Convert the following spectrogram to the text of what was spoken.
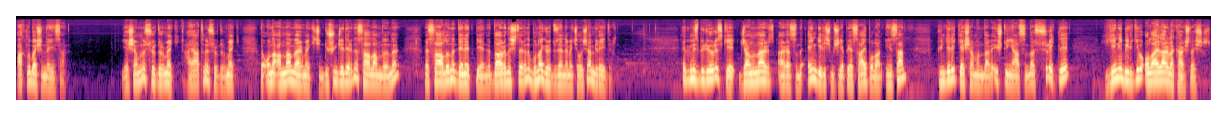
Aklı başında insan. Yaşamını sürdürmek, hayatını sürdürmek ve ona anlam vermek için düşüncelerinin sağlamlığını ve sağlığını denetleyen ve davranışlarını buna göre düzenlemeye çalışan bireydir. Hepimiz biliyoruz ki canlılar arasında en gelişmiş yapıya sahip olan insan gündelik yaşamında ve iş dünyasında sürekli yeni bilgi ve olaylarla karşılaşır.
